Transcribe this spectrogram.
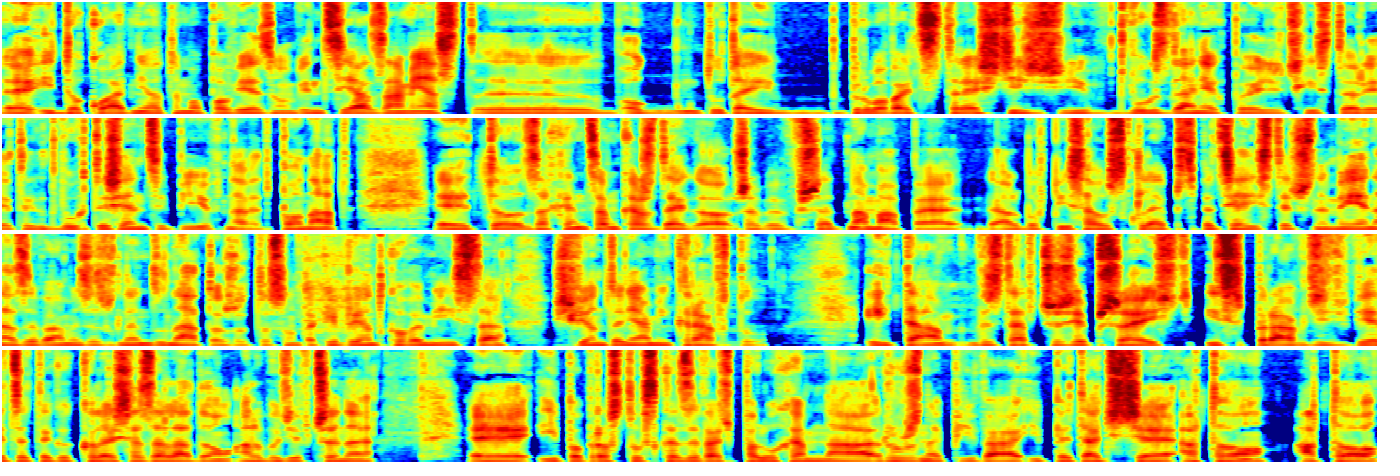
e, i dokładnie o tym opowiedzą. Więc ja zamiast e, tutaj próbować streścić i w dwóch zdaniach powiedzieć historię tych dwóch tysięcy piw, nawet ponad, e, to zachęcam każdego, żeby wszedł na mapę albo wpisał sklep specjalistyczny. My je nazywamy ze względu na to, że to są takie wyjątkowe miejsca świątyniami kraftu. I tam wystarczy się przejść i sprawdzić wiedzę tego kolesia za ladą albo dziewczynę e, i po prostu wskazywać paluchem na różne piwa i pytać się, a to, a to,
